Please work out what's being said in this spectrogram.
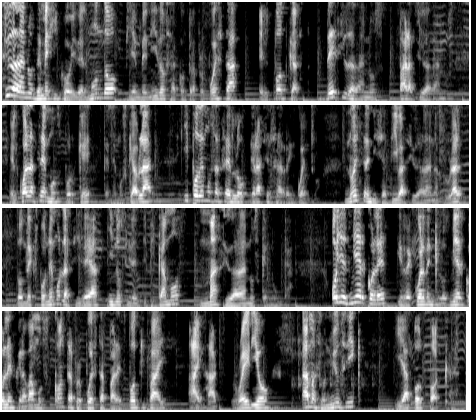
Ciudadanos de México y del mundo, bienvenidos a Contrapropuesta, el podcast de Ciudadanos para Ciudadanos, el cual hacemos porque tenemos que hablar y podemos hacerlo gracias a Reencuentro, nuestra iniciativa ciudadana plural donde exponemos las ideas y nos identificamos más ciudadanos que nunca. Hoy es miércoles y recuerden que los miércoles grabamos Contrapropuesta para Spotify, iHeartRadio, Amazon Music y Apple Podcast.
